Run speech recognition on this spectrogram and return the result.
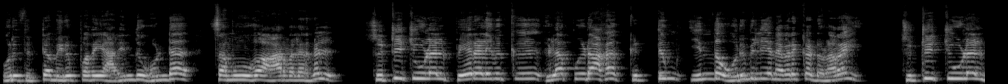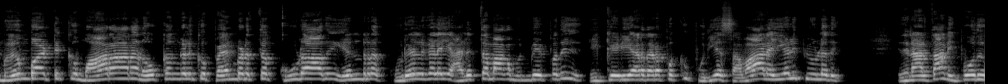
ஒரு திட்டம் இருப்பதை அறிந்து கொண்ட சமூக ஆர்வலர்கள் சுற்றுச்சூழல் பேரழிவுக்கு இழப்பீடாக கிட்டும் இந்த ஒரு பில்லியன் அமெரிக்க டாலரை சுற்றுச்சூழல் மேம்பாட்டுக்கு மாறான நோக்கங்களுக்கு பயன்படுத்தக்கூடாது என்ற குரல்களை அழுத்தமாக முன்வைப்பது இக்கேடிஆர் தரப்புக்கு புதிய சவாலை எழுப்பியுள்ளது. இதனால் தான் இப்போது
